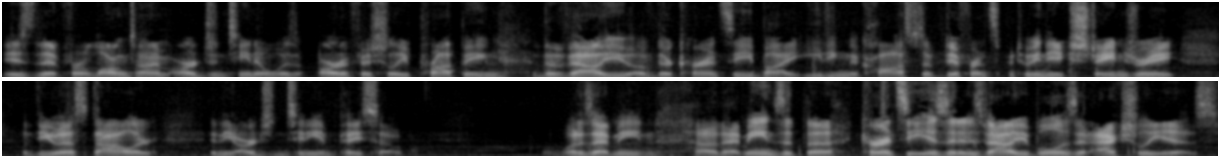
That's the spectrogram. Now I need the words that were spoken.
is that for a long time, Argentina was artificially propping the value of their currency by eating the cost of difference between the exchange rate of the US dollar and the Argentinian peso. What does that mean? Uh, that means that the currency isn't as valuable as it actually is.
